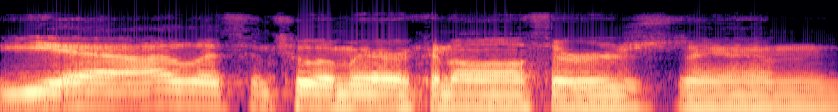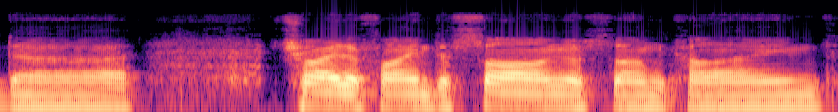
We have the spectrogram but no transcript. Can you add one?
Yeah, I listen to American authors and uh, try to find a song of some kind.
